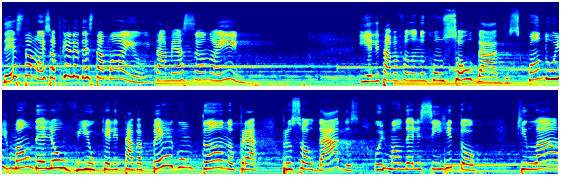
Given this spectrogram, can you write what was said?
desse tamanho, só porque ele é desse tamanho e está ameaçando aí. E ele estava falando com os soldados. Quando o irmão dele ouviu que ele estava perguntando para os soldados, o irmão dele se irritou. Que lá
